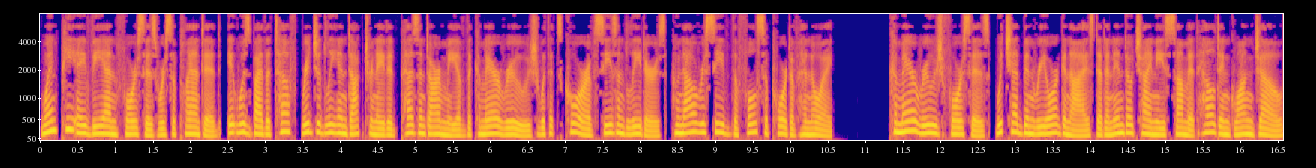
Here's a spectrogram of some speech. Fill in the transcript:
When PAVN forces were supplanted, it was by the tough, rigidly indoctrinated peasant army of the Khmer Rouge with its corps of seasoned leaders, who now received the full support of Hanoi. Khmer Rouge forces, which had been reorganized at an Indochinese summit held in Guangzhou,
